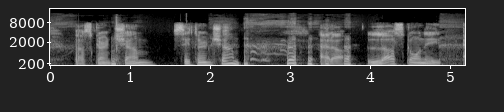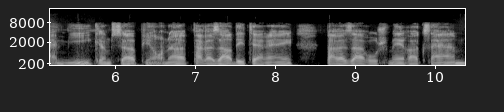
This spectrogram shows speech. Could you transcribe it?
Parce qu'un chum, c'est un chum. Alors, lorsqu'on est amis comme ça, puis on a par hasard des terrains, par hasard au chemin Roxham,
